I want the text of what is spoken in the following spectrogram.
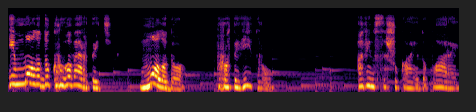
і молодо круговертить, молодо проти вітру. А він все шукає до пари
